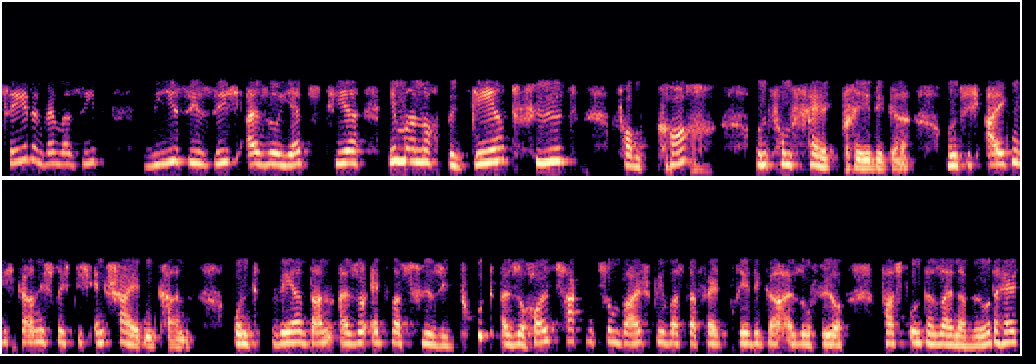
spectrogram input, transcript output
Szenen, wenn man sieht, wie sie sich also jetzt hier immer noch begehrt fühlt vom Koch und vom Feldprediger und sich eigentlich gar nicht richtig entscheiden kann. Und wer dann also etwas für sie tut, also Holzhacken zum Beispiel, was der Feldprediger also für fast unter seiner Würde hält,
